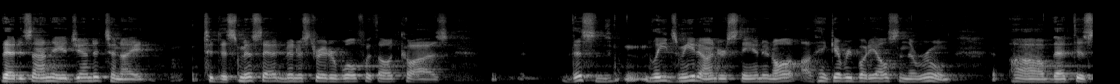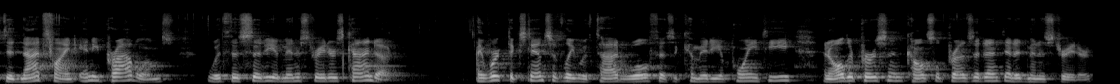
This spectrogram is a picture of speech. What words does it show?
that is on the agenda tonight to dismiss Administrator Wolf without cause, this leads me to understand, and all, I think everybody else in the room, uh, that this did not find any problems with the city administrator's conduct. I worked extensively with Todd Wolf as a committee appointee, an alderperson, council president, and administrator.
